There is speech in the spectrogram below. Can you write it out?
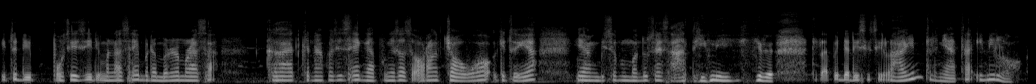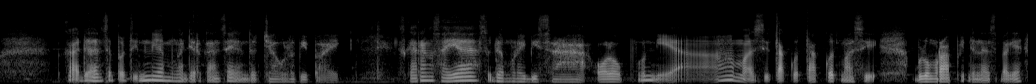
Itu di posisi di mana saya benar-benar merasa God kenapa sih saya nggak punya seseorang cowok gitu ya yang bisa membantu saya saat ini gitu. Tetapi dari sisi lain ternyata ini loh keadaan seperti ini yang mengajarkan saya untuk jauh lebih baik. Sekarang saya sudah mulai bisa, walaupun ya masih takut-takut, masih belum rapi dan lain sebagainya.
